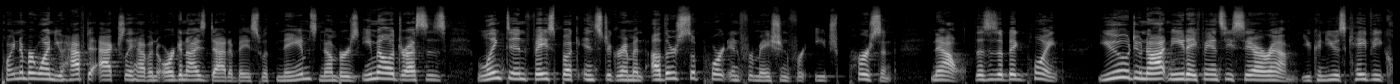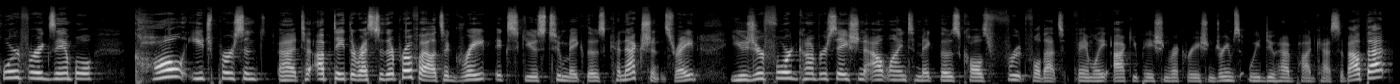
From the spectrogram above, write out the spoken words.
point number one, you have to actually have an organized database with names, numbers, email addresses, LinkedIn, Facebook, Instagram, and other support information for each person. Now, this is a big point. You do not need a fancy CRM. You can use KV Core, for example. Call each person uh, to update the rest of their profile. It's a great excuse to make those connections, right? Use your Ford conversation outline to make those calls fruitful. That's family, occupation, recreation, dreams. We do have podcasts about that.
